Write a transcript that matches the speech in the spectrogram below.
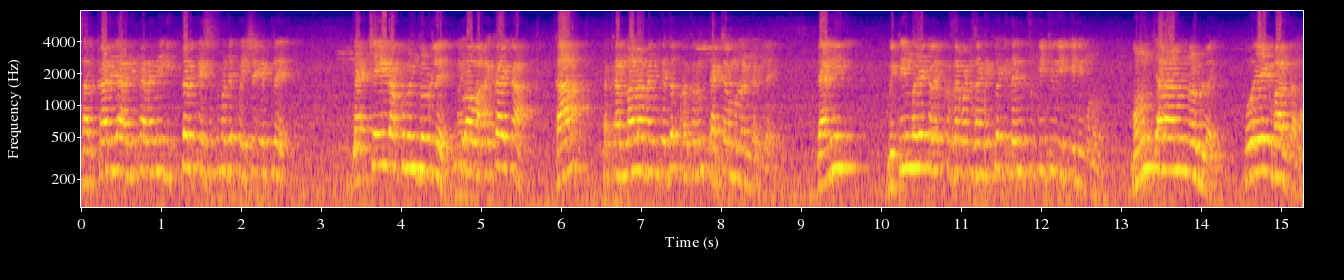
सरकारी अधिकाऱ्यांनी इतर केसेसमध्ये पैसे घेतले. त्याचेही डॉक्युमेंट जोडले. पुरावा ऐका ऐका. का? तर कर्नाला बँकेचं प्रकरण त्याच्या मुलांना घडलंय त्यांनी मीटिंगमध्ये कलेक्टर साहेबांनी सांगितलं की त्यांनी चुकीची ही केली म्हणून. म्हणून त्याला आम्ही नडलोय. तो एक भाग झाला.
